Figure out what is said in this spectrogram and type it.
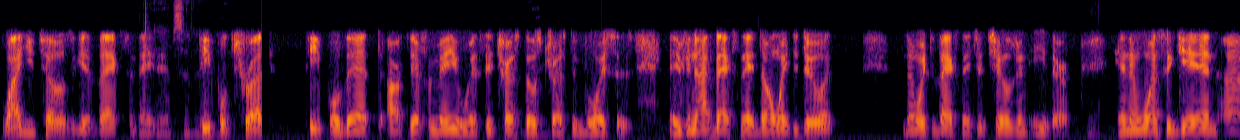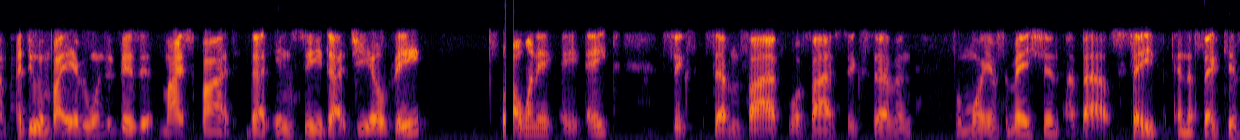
why you chose to get vaccinated. Absolutely. People trust people that are they're familiar with. They trust those trusted voices. And if you're not vaccinated, don't wait to do it. Don't wait to vaccinate your children either. And then once again, um, I do invite everyone to visit myspot.nc.gov or 1 675 4567 for more information about safe and effective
